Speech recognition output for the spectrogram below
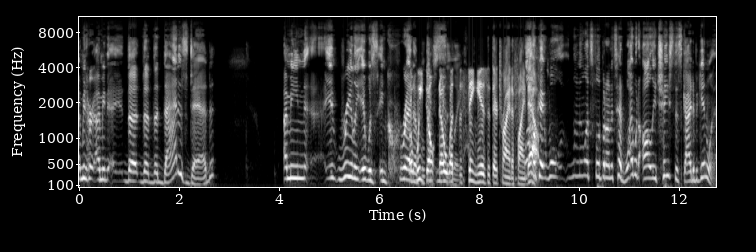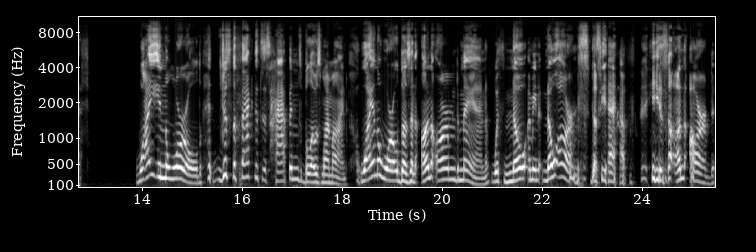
I mean, her. I mean, eh, the the the dad is dead. I mean, it really it was incredible. but we don't know what the thing is that they're trying to find well, out. Okay, well let's flip it on its head. Why would Ollie chase this guy to begin with? Why in the world? Just the fact that this happens blows my mind. Why in the world does an unarmed man with no, I mean, no arms does he have? He is unarmed.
